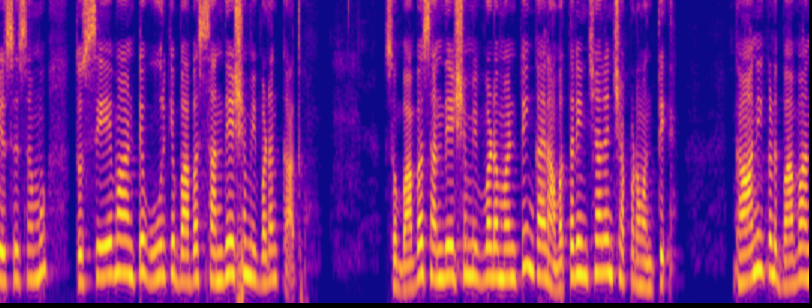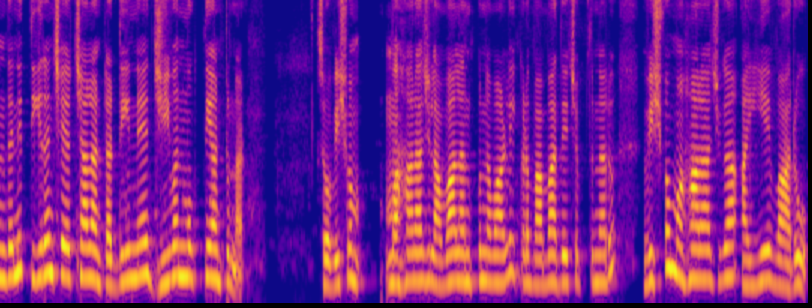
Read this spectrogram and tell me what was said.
చేసేసాము. తో సేవ అంటే ఊరికే బాబా సందేశం ఇవ్వడం కాదు. సో బాబా సందేశం ఇవ్వడం అంటే ఇంకా ఆయన అవతరించారని చెప్పడం అంతే. కానీ ఇక్కడ బాబా అందరినీ తీరం చేర్చాలంటారు. దీన్నే జీవన్ముక్తి అంటున్నాడు సో విశ్వ మహారాజులు అవ్వాలనుకున్న వాళ్ళు ఇక్కడ బాబా అదే చెప్తున్నారు. విశ్వ మహారాజుగా అయ్యేవారు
